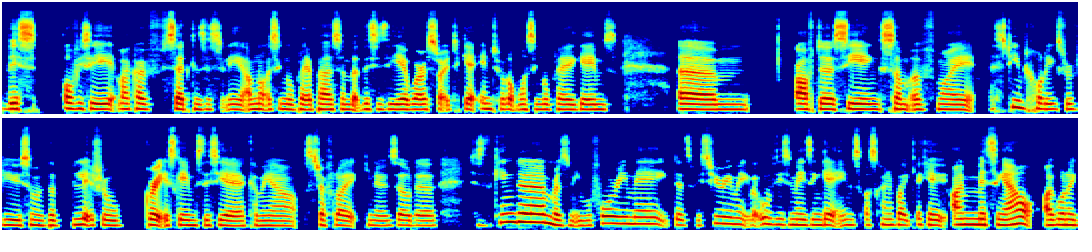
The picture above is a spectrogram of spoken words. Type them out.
this obviously like i've said consistently i'm not a single player person but this is the year where i started to get into a lot more single player games um after seeing some of my esteemed colleagues review some of the literal greatest games this year coming out stuff like you know zelda Tears of the kingdom resident evil 4 remake dead space 2 remake like all of these amazing games. I was kind of like okay i'm missing out. I want to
